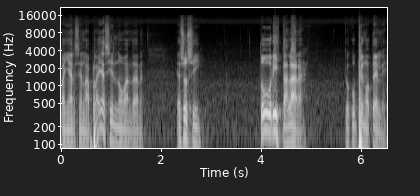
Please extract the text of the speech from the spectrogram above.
bañarse en la playa si él no va a andar. Eso sí, turistas, Lara, que ocupen hoteles.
